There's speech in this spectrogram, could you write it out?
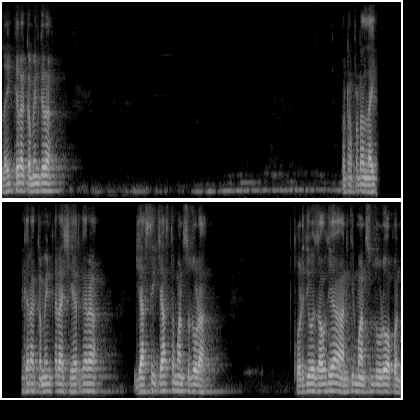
लाईक करा कमेंट करा. पटापटा लाईक करा कमेंट करा शेअर करा. जास्तीत जास्त माणसं जोडा. थोडे दिवस जाऊ द्या आणखी माणसं जोडू आपण.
